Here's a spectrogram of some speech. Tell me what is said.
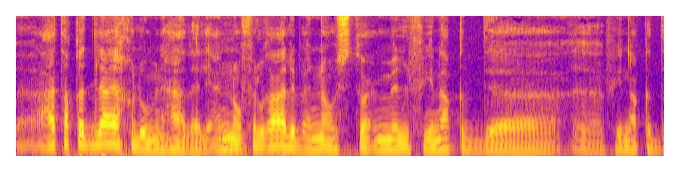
أعتقد لا يخلو من هذا لأنه في الغالب أنه استعمل في نقد آه، في نقد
